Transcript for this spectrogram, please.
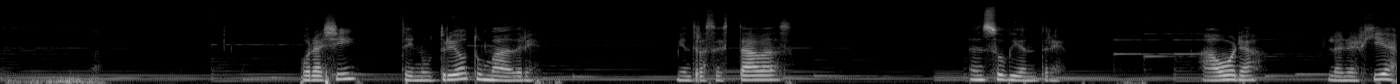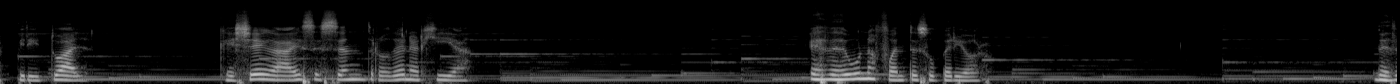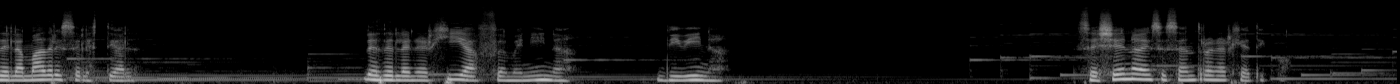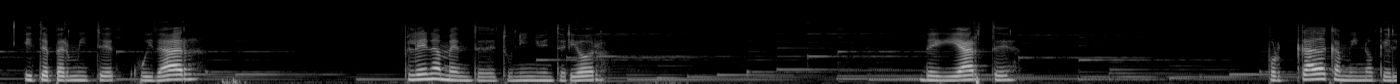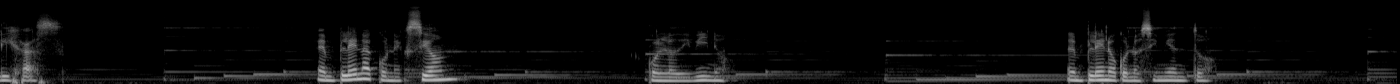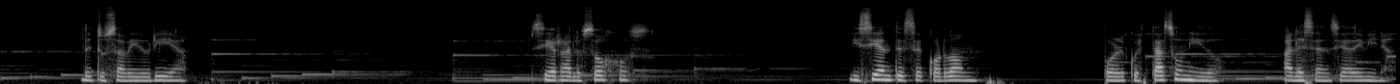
Por allí te nutrió tu madre mientras estabas en su vientre. Ahora la energía espiritual que llega a ese centro de energía es de una fuente superior. Desde la Madre Celestial, desde la energía femenina, divina. Se llena ese centro energético y te permite cuidar plenamente de tu niño interior, de guiarte por cada camino que elijas en plena conexión con lo divino, en pleno conocimiento de tu sabiduría. Cierra los ojos y siente ese cordón por el que estás unido a la esencia divina.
